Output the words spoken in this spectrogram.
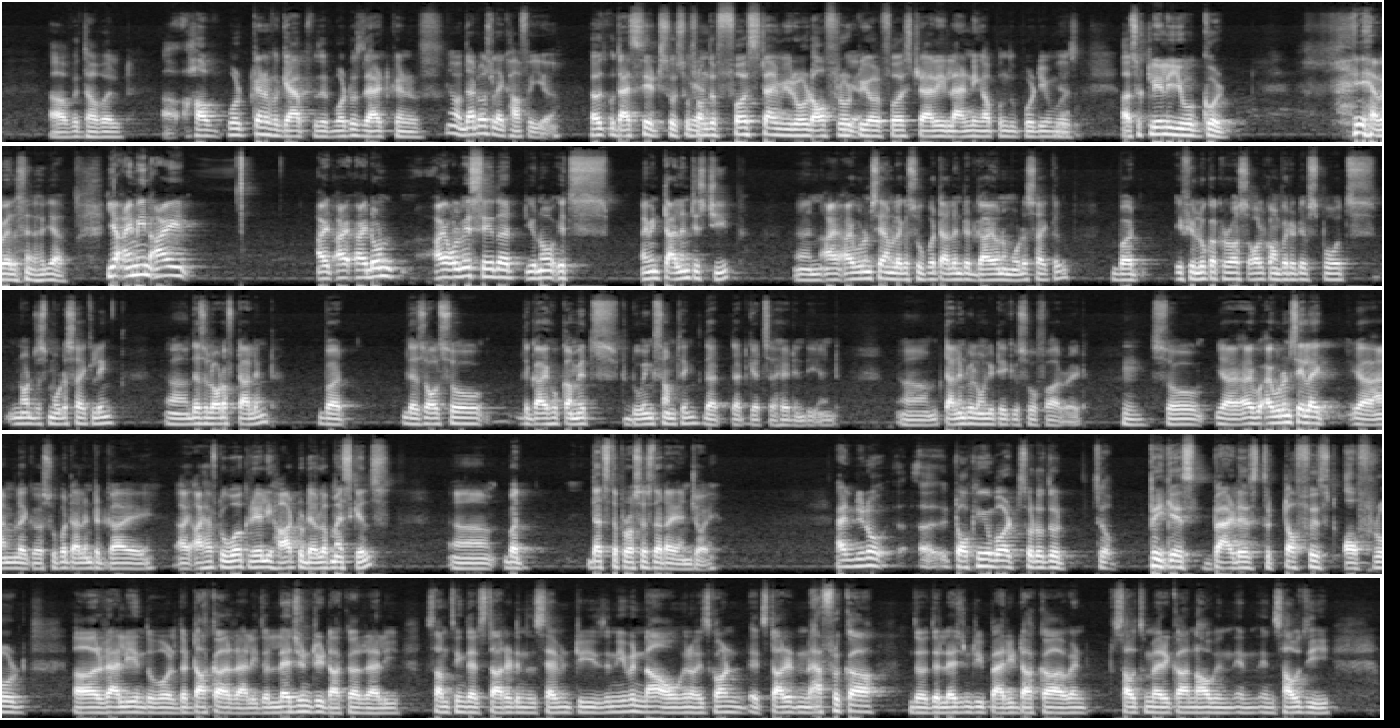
uh, with Dhaval, uh, how what kind of a gap was it? What was that kind of? No, that was like half a year. Oh, that's it. So, so yeah. from the first time you rode off road yeah. to your first rally, landing up on the podium was uh, so clearly you were good. yeah, well, yeah, yeah. I mean, I, I, I, I, don't. I always say that you know it's. I mean, talent is cheap, and I, I wouldn't say I'm like a super talented guy on a motorcycle, but if you look across all competitive sports, not just motorcycling, Uh, there's a lot of talent, but there's also the guy who commits to doing something that that gets ahead in the end. Um, talent will only take you so far, right? So yeah, I, I wouldn't say like yeah I'm like a super talented guy. I, I have to work really hard to develop my skills, uh, but that's the process that I enjoy. And you know, uh, talking about sort of the, the biggest, baddest, the toughest off-road uh, rally in the world, the Dakar Rally, the legendary Dakar Rally, something that started in the 70s, and even now, you know, it's gone. It started in Africa, the the legendary Paris Dakar went South America, now in in, in Saudi.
